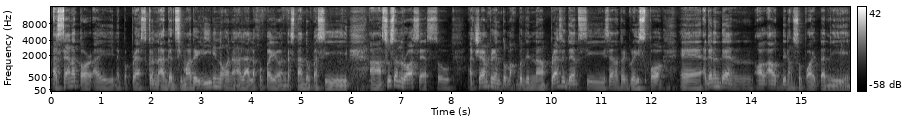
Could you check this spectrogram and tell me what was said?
as senator ay nagpa-press con na agad si Mother Lily noon, naalala ko pa yon Das nandun pa si uh, Susan Roses. So, at syempre, yung tumakbo din na president, si Senator Grace po, eh, ah, ganun din, all out din ang suporta ni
